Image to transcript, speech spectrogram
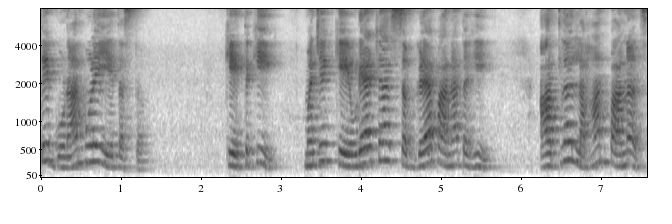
ते गुणांमुळे येत असतं. केतकी म्हणजे केवड्याच्या सगळ्या पानातही आतलं लहान पानच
